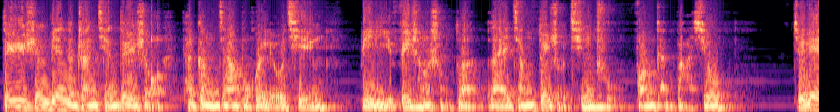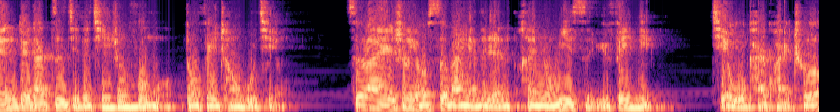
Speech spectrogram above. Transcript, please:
对于身边的赚钱对手，他更加不会留情。必以非常手段来将对手清除，方肯罢休。就连对待自己的亲生父母都非常无情。此外，生有四白眼的人很容易死于非命，切勿开快车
